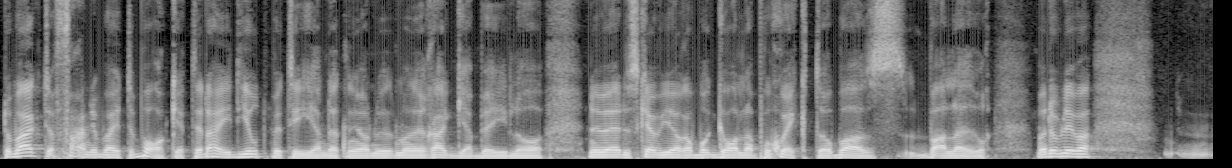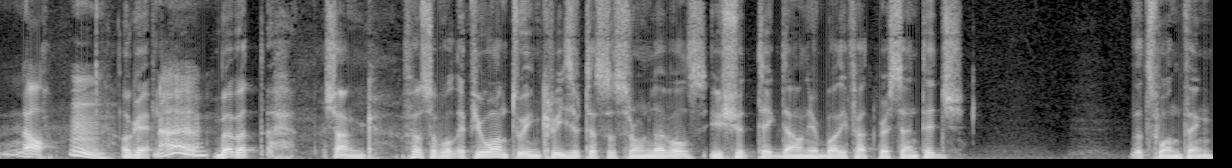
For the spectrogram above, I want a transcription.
då märkte jag fan jag börjar tillbaka till det här idiotbeteendet när jag man är raggarbil och nu är det, ska vi göra galna projekt och bara balla ur. Men då blev jag, ja. Okay, Nej. but, but Shang, first of all, if you want to increase your testosterone levels, you should take down your body fat percentage. That's one thing,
